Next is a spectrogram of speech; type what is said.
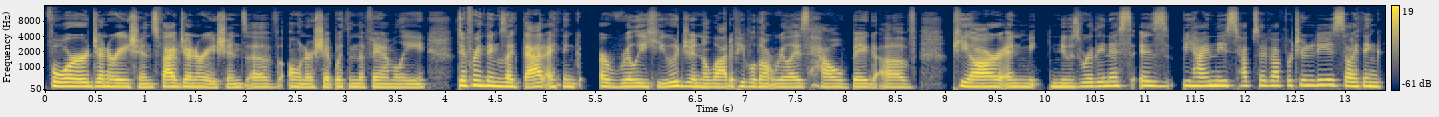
four generations, five generations of ownership within the family, different things like that, I think are really huge. And a lot of people don't realize how big of PR and newsworthiness is behind these types of opportunities. So I think,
